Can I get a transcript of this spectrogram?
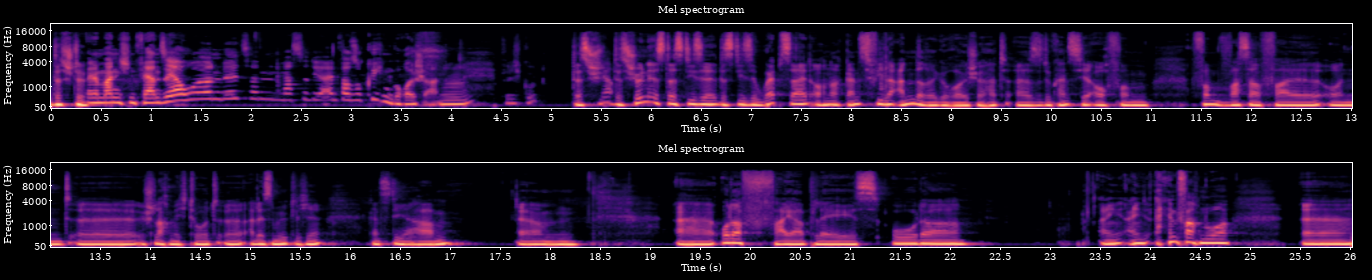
Das stimmt. wenn du mal nicht einen Fernseher hören willst, dann machst du dir einfach so Küchengeräusche an. Mhm. Finde ich gut. Das, Sch- Ja. das Schöne ist, dass diese, dass diese Website auch noch ganz viele andere Geräusche hat. Also du kannst hier auch vom, vom Wasserfall und äh, Schlag mich tot, äh, alles Mögliche kannst du hier haben. Ähm, äh, oder Fireplace oder ein, ein, einfach nur äh,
